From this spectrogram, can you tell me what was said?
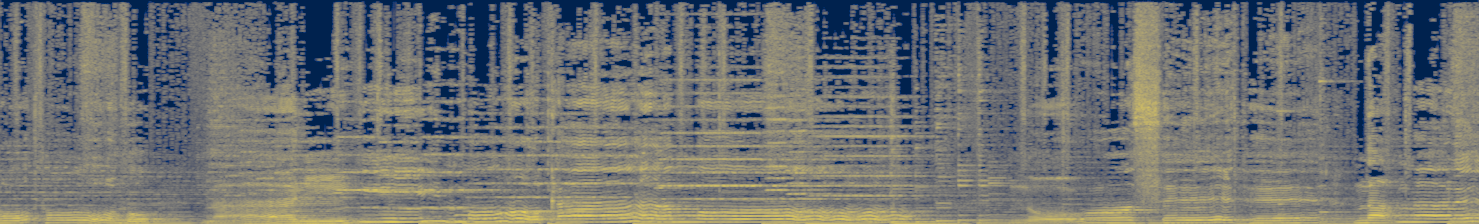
ことも何もかも。乗せて流れ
